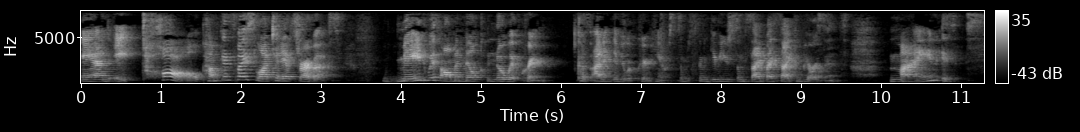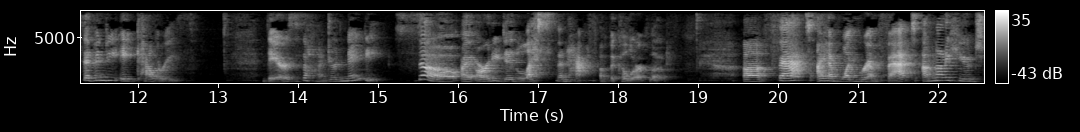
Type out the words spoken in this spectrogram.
and a tall pumpkin spice latte at Starbucks made with almond milk, no whipped cream. Because I didn't give you whipped cream here. So I'm just going to give you some side by side comparisons. Mine is 78 calories. Theirs is 180. So I already did less than half of the caloric load. Uh, fat, I have one gram fat. I'm not a huge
